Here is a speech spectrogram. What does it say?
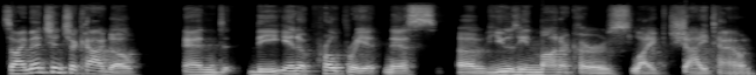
so I mentioned Chicago and the inappropriateness of using monikers like Chi Town,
